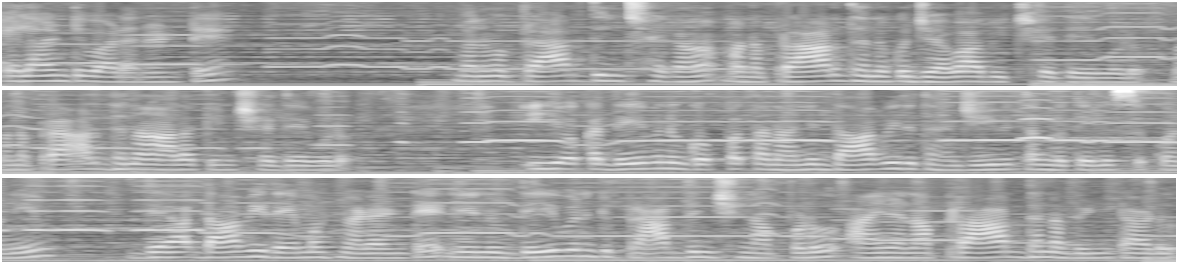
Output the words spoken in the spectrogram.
ఎలాంటి వాడనంటే మనము ప్రార్థించగా మన ప్రార్థనకు జవాబిచ్చే దేవుడు మన ప్రార్థన ఆలకించే దేవుడు. ఈ యొక్క దేవుని గొప్పతనాన్ని దావీదు తన జీవితంలో తెలుసుకొని దా దావీదు ఏమంటున్నాడంటే నేను దేవునికి ప్రార్థించినప్పుడు ఆయన నా ప్రార్థన వింటాడు.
